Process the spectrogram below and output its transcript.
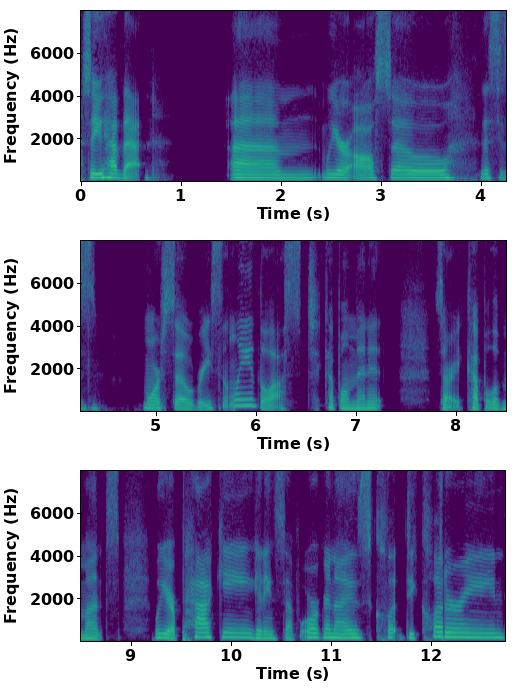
So you have that. Um, we are also, this is more so recently, the last couple of minutes, sorry, a couple of months. We are packing, getting stuff organized, cl- decluttering,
